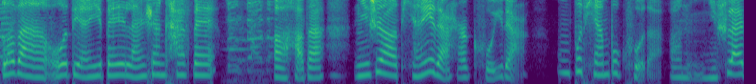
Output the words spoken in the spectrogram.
老板，我点一杯蓝山咖啡。哦，好的，你是要甜一点还是苦一点？嗯，不甜不苦的。哦，你是来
